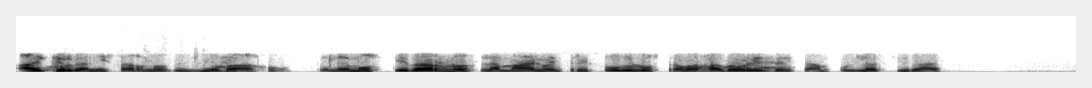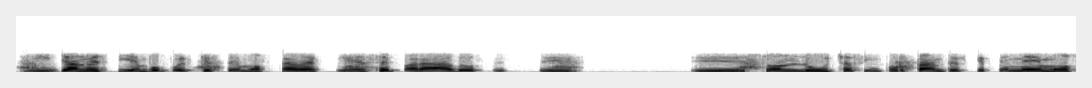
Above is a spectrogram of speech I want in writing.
hay que organizarnos desde abajo, tenemos que darnos la mano entre todos los trabajadores del campo y la ciudad y ya no es tiempo pues que estemos cada quien separados este eh, son luchas importantes que tenemos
